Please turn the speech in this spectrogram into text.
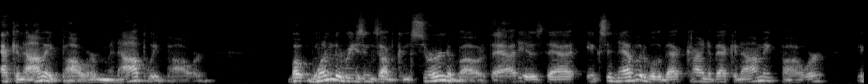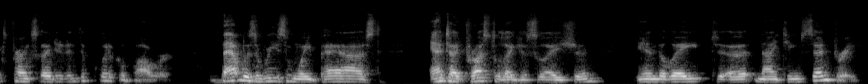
economic power, monopoly power. But one of the reasons I'm concerned about that is that it's inevitable that kind of economic power gets translated into political power. That was the reason we passed antitrust legislation in the late uh, 19th century.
